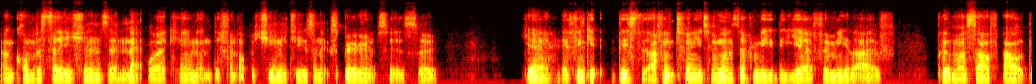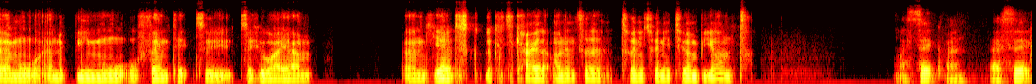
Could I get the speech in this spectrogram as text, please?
and conversations and networking and different opportunities and experiences. So yeah, I think it this I think 2021 is definitely the year for me that I've put myself out there more and been more authentic to to who I am. And yeah, just looking to carry that on into 2022 and beyond. That's sick, man. That's sick.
